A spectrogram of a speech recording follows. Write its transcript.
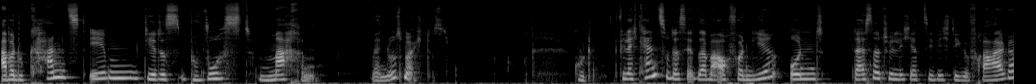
Aber du kannst eben dir das bewusst machen, wenn du es möchtest. Gut, vielleicht kennst du das jetzt aber auch von dir und da ist natürlich jetzt die wichtige Frage,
